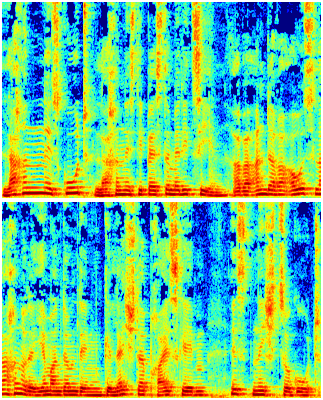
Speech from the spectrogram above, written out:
Lachen ist gut, Lachen ist die beste Medizin, aber andere auslachen oder jemandem dem Gelächter preisgeben ist nicht so gut.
